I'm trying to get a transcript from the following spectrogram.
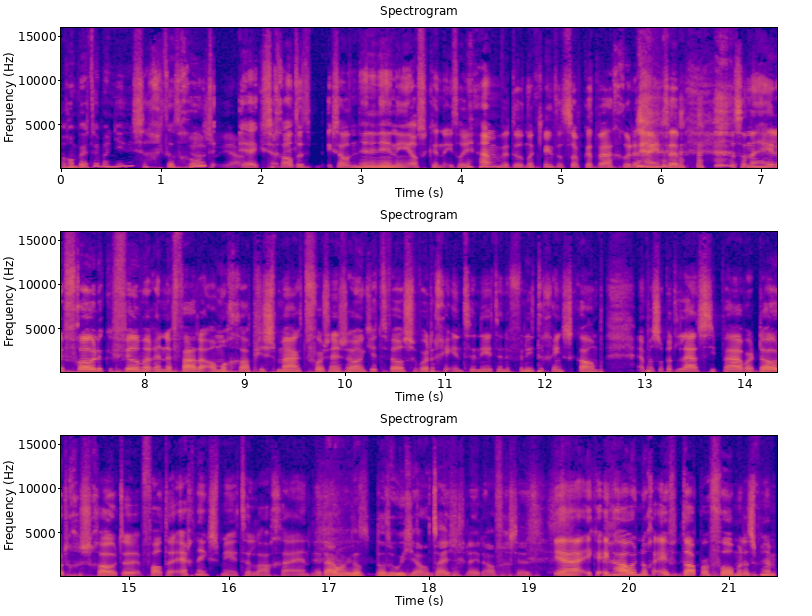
Roberto Benigni, zeg ik dat goed? Ja, zo- ja. Ja, ik zeg Ja, altijd, ik zal nee, nee, nee, als ik een Italiaan bedoel, dan klinkt het alsof ik het wel een goede eind heb. Dat is dan een hele vrolijke film waarin de vader allemaal grapjes maakt voor zijn zoontje, terwijl ze worden geïnterneerd in een vernietigingskamp. En pas op het laatst die pa wordt doodgeschoten, valt er echt niks meer te lachen. En Ja, daarom heb ik dat, dat hoedje al een tijdje geleden afgezet. ja, ik, ik hou het nog even dapper vol, maar dat is mijn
